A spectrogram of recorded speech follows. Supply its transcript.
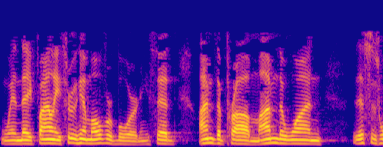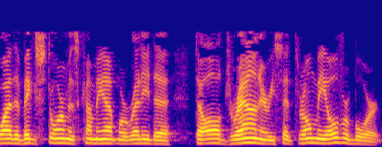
when they finally threw him overboard. He said, I'm the problem. I'm the one. This is why the big storm is coming up. We're ready to, to all drown here. He said, throw me overboard.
